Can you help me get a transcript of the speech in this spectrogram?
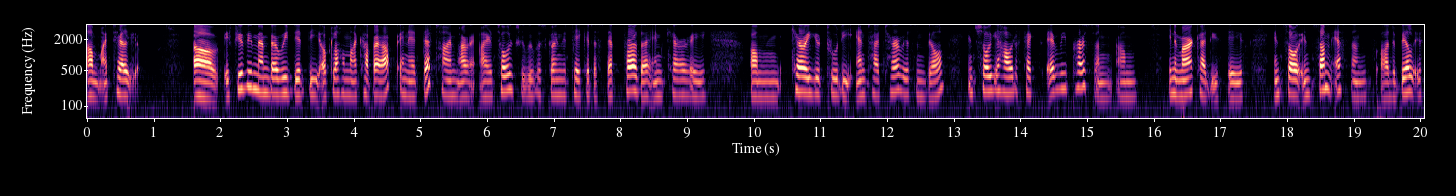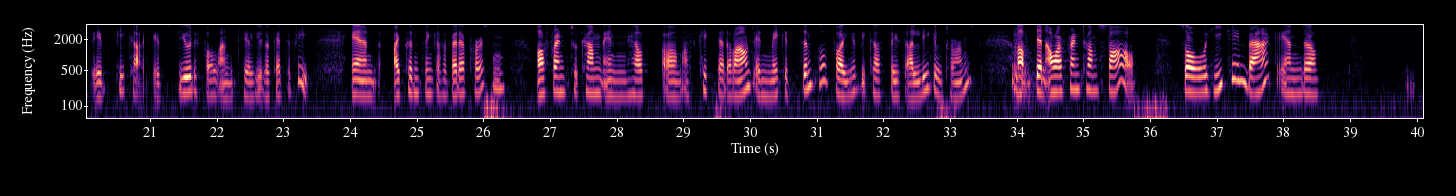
um, I tell you, uh, if you remember, we did the Oklahoma cover-up, and at that time, I, I, told you we was going to take it a step further and carry, um, carry you to the anti-terrorism bill and show you how it affects every person um, in America these days. And so in some essence, uh, the bill is a peacock. It's beautiful until you look at the feet. And I couldn't think of a better person or friend to come and help um, us kick that around and make it simple for you because these are legal terms, uh, then our friend Tom Stahl. So he came back and uh,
